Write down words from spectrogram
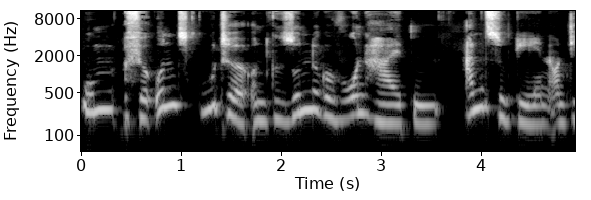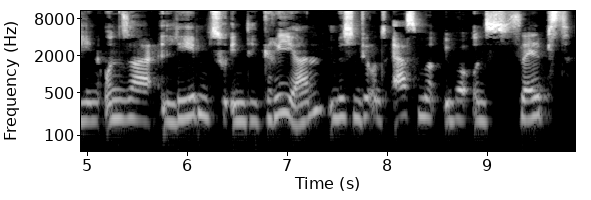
um für uns gute und gesunde Gewohnheiten anzugehen und die in unser Leben zu integrieren, müssen wir uns erstmal über uns selbst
